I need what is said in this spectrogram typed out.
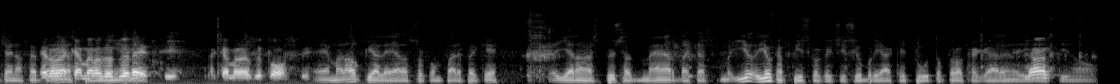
cioè, una febbre. Era una camera da due letti, la camera da due posti. Eh, ma l'occhio a lei alla sua compare perché gli era una spessa di merda. Io, io capisco che ci si ubriaca e tutto, però cagare nei No. letti no.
